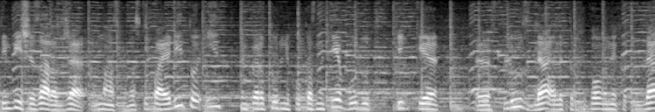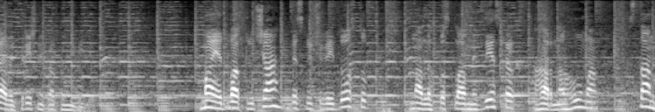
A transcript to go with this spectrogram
Тим більше зараз вже у нас наступає літо і температурні показники будуть тільки е, в плюс для електрифікованих для електричних автомобілів. Має два ключа, безключовий доступ на легкосплавних дисках, гарна гума. Стан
